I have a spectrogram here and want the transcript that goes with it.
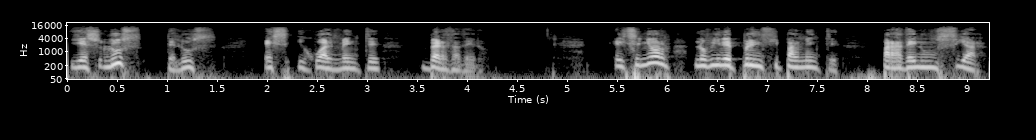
y es luz de luz, es igualmente verdadero. El Señor no viene principalmente para denunciar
